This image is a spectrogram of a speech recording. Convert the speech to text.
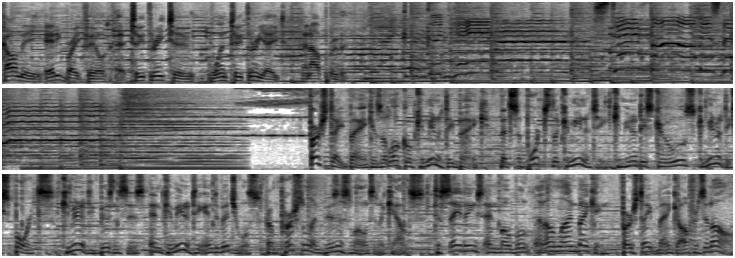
Call me, Eddie Brakefield, at 232 1238, and I'll prove it. Like stay. First State Bank is a local community bank that supports the community, community schools, community sports, community businesses, and community individuals. From personal and business loans and accounts to savings and mobile and online banking, First State Bank offers it all.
